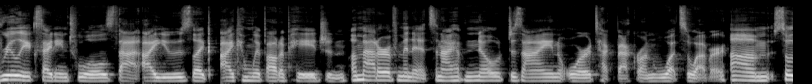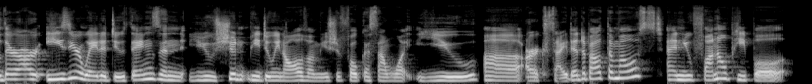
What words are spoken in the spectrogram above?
really exciting tools that I use like I can whip out a page in a matter of minutes and I have no design or tech background whatsoever. Um, so there are easier way to do things and you shouldn't be doing all of them. You should focus on what you uh, are excited about the most and you funnel people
